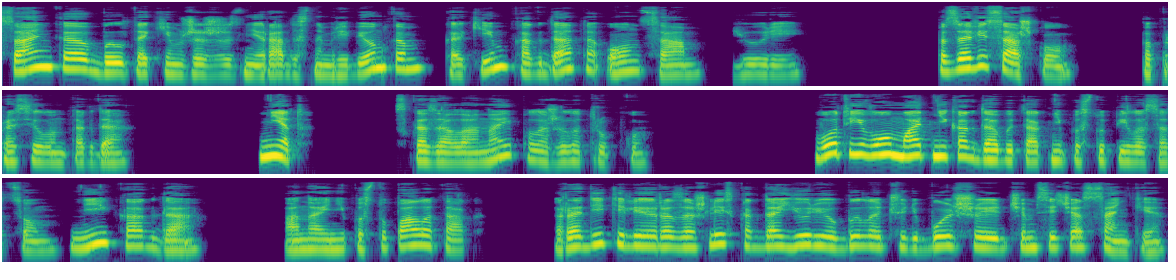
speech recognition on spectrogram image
Санька был таким же жизнерадостным ребенком, каким когда-то он сам, Юрий. «Позови Сашку», – попросил он тогда. «Нет», – сказала она и положила трубку. Вот его мать никогда бы так не поступила с отцом. Никогда. Она и не поступала так. Родители разошлись, когда Юрию было чуть больше, чем сейчас Саньке.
